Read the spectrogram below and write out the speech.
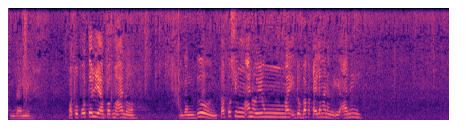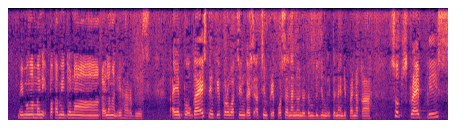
Ang dami. Mapuputol yan pag maano. Hanggang doon. Tapos yung ano, yung mani doon, baka kailangan ng iani. May mga mani pa kami doon na kailangan i-harvest. Ayan po guys, thank you for watching guys. At siyempre po sa nanonood ng video ito na hindi pa naka-subscribe, please.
